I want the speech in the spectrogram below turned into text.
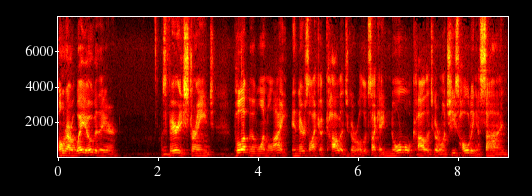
On our way over there it was very strange. Pull up the one light, and there's like a college girl. It looks like a normal college girl, and she's holding a sign.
